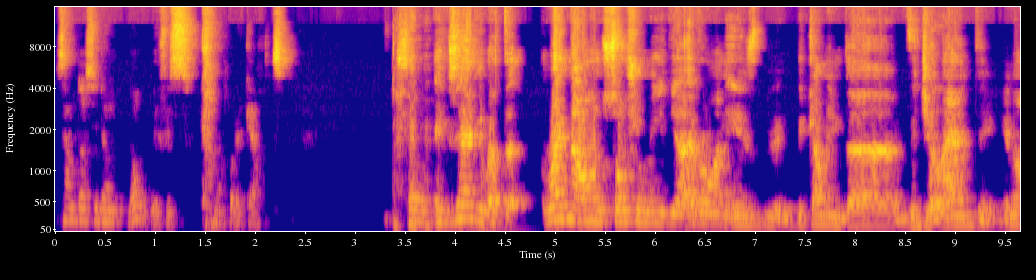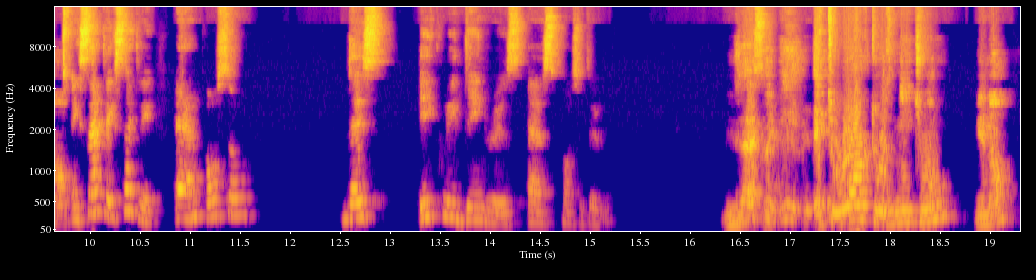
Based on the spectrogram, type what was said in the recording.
sometimes you don't know if it's gonna work out. So Exactly, but the, right now on social media, everyone is becoming the vigilante, you know? Exactly, exactly. And also, there's equally dangerous as positive. Exactly. We- It worked with me too, you know?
